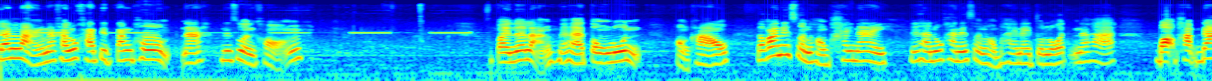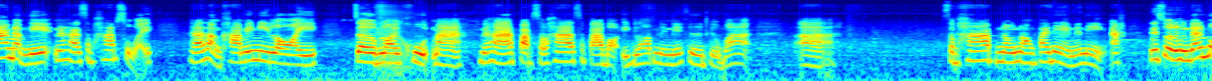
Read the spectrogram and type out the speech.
ด้านหลังนะคะ ลูกค้าติดตั้งเพิ่มนะในส่วนของสปอยเลอร์หลังนะคะ ตรงรุ่นของเขา แล้วก็ในส่วนของภายใน นะคะลูกค้าในส่วนของภายในตัวรถนะคะ เบาะพับได้แบบนี้นะคะ สภาพสวยนะคะหลังคาไม่มีรอยเจิมรอยขูดมานะคะ ปรับสภาพสปาเบาะอีกรอบหนึ่งนี่คือถือว่าอ่าสภาพน้องๆป้ายแดงนั่นเองอะในส่วนของด้านบ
